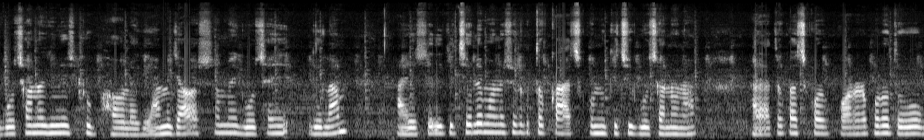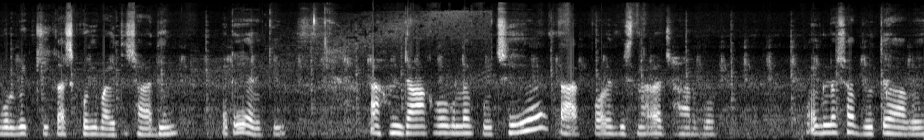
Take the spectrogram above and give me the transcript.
গোছানো জিনিস খুব ভালো লাগে। আমি যাওয়ার সময় গোছাই গেলাম আর এসে দেখি ছেলে মানুষের তো কাজ, কোনো কিছু গোছানো না। আর এত কাজ কর- করার পরও তবুও বলবে, কী কাজ করি বাড়িতে সারাদিন? এটাই আর কি। এখন জামা কাপড়গুলো গুছিয়ে তারপরে বিছনাটা ঝাড়বো। এগুলো সব ধুতে হবে,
